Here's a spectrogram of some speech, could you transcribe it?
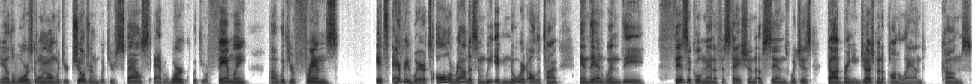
You know, the war is going on with your children, with your spouse, at work, with your family, uh, with your friends. It's everywhere. It's all around us, and we ignore it all the time. And then when the physical manifestation of sins, which is God bringing judgment upon a land, comes,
